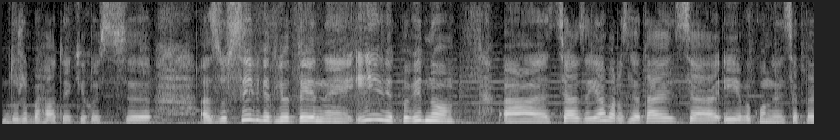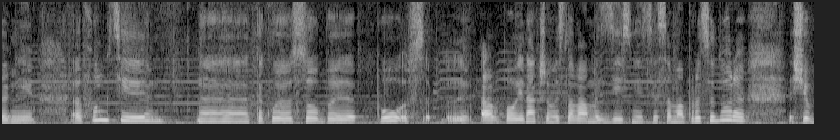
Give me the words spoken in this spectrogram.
дуже багато якихось е, зусиль від людини, і відповідно е, ця заява розглядається і виконуються певні е, функції е, такої особи е, або інакшими словами здійснюється сама процедура, щоб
